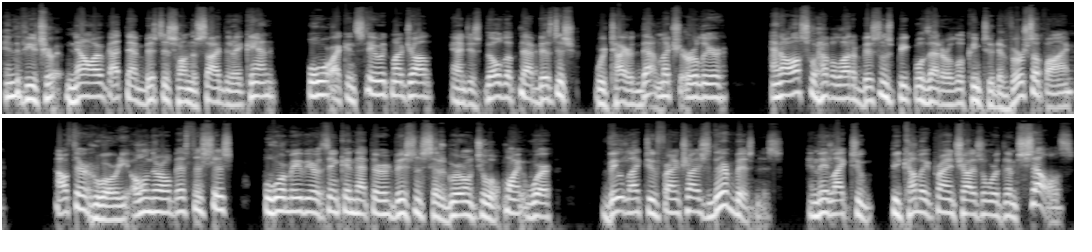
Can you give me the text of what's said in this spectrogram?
in the future, now I've got that business on the side that I can, or I can stay with my job and just build up that business, retire that much earlier. And I also have a lot of business people that are looking to diversify out there who already own their own businesses, or maybe are thinking that their business has grown to a point where they like to franchise their business and they like to become a franchisor themselves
